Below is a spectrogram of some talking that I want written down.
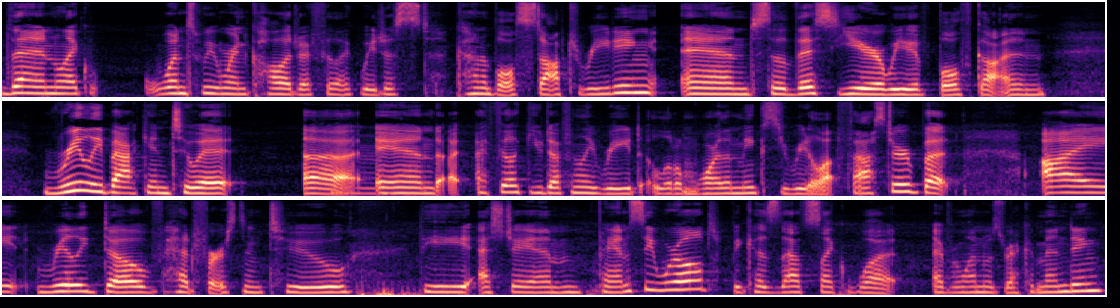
then, like, once we were in college, I feel like we just kind of both stopped reading. And so this year, we have both gotten really back into it. Uh, And I, I feel like you definitely read a little more than me because you read a lot faster. But I really dove headfirst into the SJM fantasy world because that's like what everyone was recommending.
